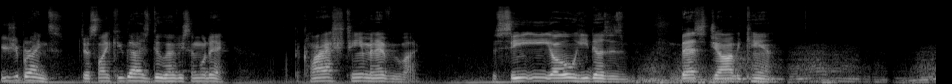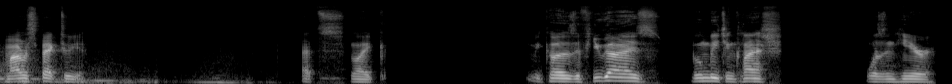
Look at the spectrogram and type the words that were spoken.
Use your brains. Just like you guys do every single day. The Clash team and everybody. The CEO, he does his best job he can. My respect to you. That's like because if you guys Boom Beach and Clash wasn't here,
